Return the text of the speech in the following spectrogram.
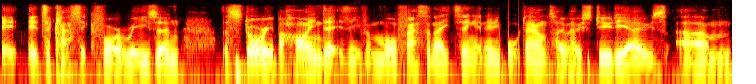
it, it's a classic for a reason. The story behind it is even more fascinating. It nearly brought down Toho Studios. Um,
